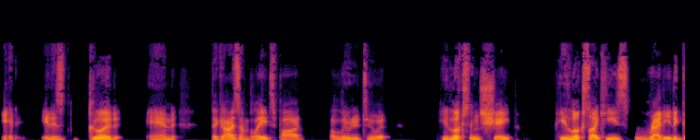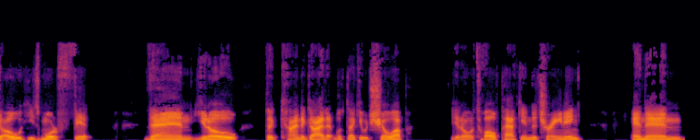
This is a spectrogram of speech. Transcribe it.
it it is good. And the guys on Blades Pod alluded to it. He looks in shape. He looks like he's ready to go. He's more fit than, you know, the kind of guy that looked like he would show up, you know, a 12 pack into training and then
